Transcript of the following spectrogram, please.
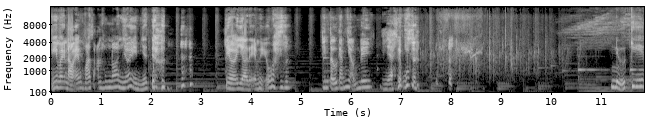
Như ban đầu em hỏi sao anh không nói anh nhớ em gì hết trơn. Nhưng bây giờ thì em hiểu rồi. Em tự cảm nhận đi. Dạ đúng rồi. Nửa kia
